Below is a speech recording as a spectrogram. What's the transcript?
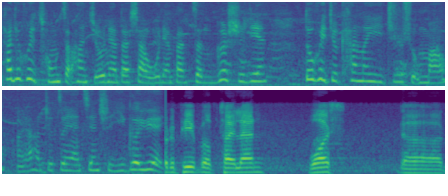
他就会从早上九点到下午五点半，整个时间都会就看了一只熊猫，然后就这样坚持一个月。The people of Thailand watched the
